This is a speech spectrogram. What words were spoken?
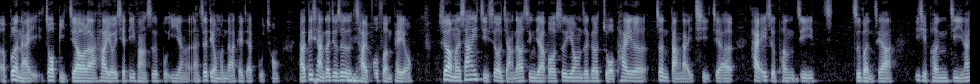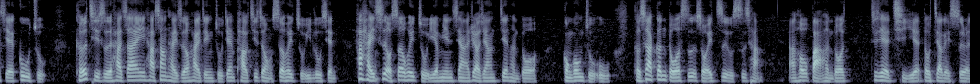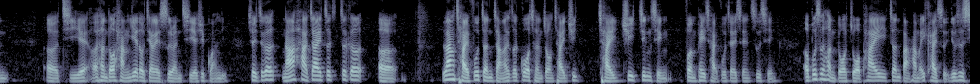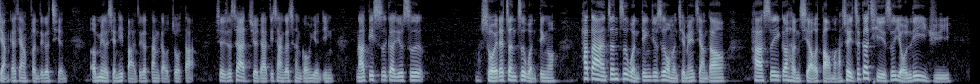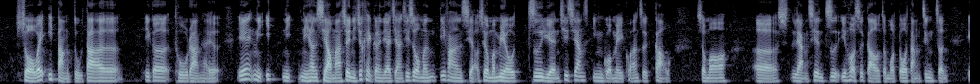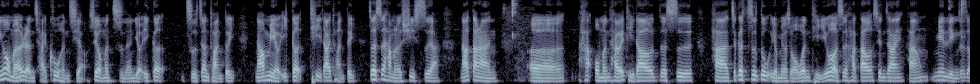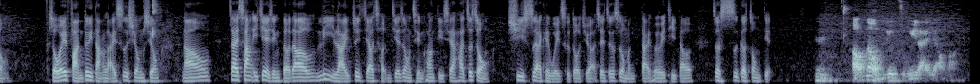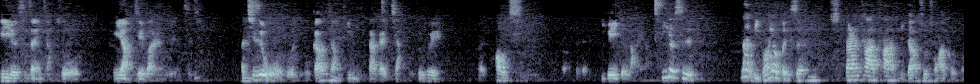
呃，不能来做比较啦，它有一些地方是不一样的啊，这点我们大家可以再补充。然后第三个就是财富分配哦，所以我们上一集是有讲到新加坡是用这个左派的政党来起家，还一直抨击资本家，一起抨击那些雇主。可是其实他在他上台之后，他已经逐渐抛弃这种社会主义路线，他还是有社会主义的面向，就好像建很多公共主屋，可是他更多是所谓自由市场，然后把很多这些企业都交给私人。呃，企业呃很多行业都交给私人企业去管理，所以这个，然后他在这这个呃让财富增长的这过程中，才去才去进行分配财富这件事情，而不是很多左派政党他们一开始就是想要这样分这个钱，而没有先去把这个蛋糕做大，所以这是他觉得第三个成功原因。然后第四个就是所谓的政治稳定哦，他当然政治稳定就是我们前面讲到，它是一个很小的岛嘛，所以这个其实是有利于。所谓一党独大的一个土壤，还有因为你一你你很小嘛，所以你就可以跟人家讲，其实我们地方很小，所以我们没有资源去像英国、美国这样子搞什么呃两线制，亦或是搞什么多党竞争，因为我们的人才库很小，所以我们只能有一个执政团队，然后没有一个替代团队，这是他们的叙事啊。然后当然，呃，他我们还会提到的是他这个制度有没有什么问题，又或者是他到现在好像面临这种。所谓反对党来势汹汹，然后在上一届已经得到历来最佳成绩这种情况底下，他这种叙事还可以维持多久啊？所以这个是我们待会会提到这四个重点。嗯，好，那我们就逐一来聊嘛。第一个是在讲说培养接班人这件事情。啊，其实我我我刚刚这样听你大概讲，我就会很好奇，呃，一个一个来啊。一个是，那李光耀本身，当然他他，你刚刚说从他口中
